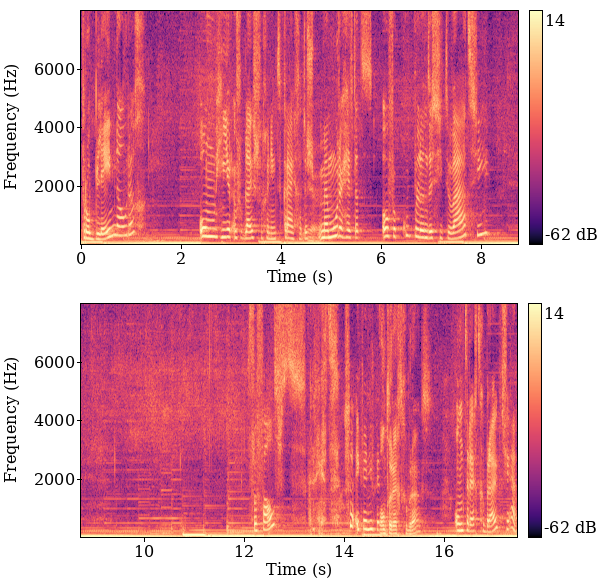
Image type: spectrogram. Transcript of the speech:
probleem nodig om hier een verblijfsvergunning te krijgen. Dus mijn moeder heeft dat overkoepelende situatie vervalst. Kan ik het? Ik weet niet of ik het Onterecht gebruikt? onterecht gebruikt, ja.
